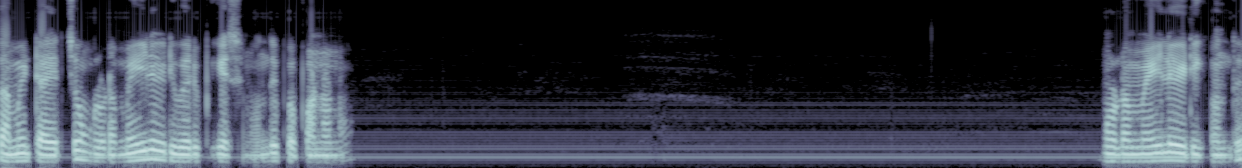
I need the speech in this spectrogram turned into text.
சப்மிட் ஆயிடுச்சு உங்களோட மெயில் ஐடி வெரிஃபிகேஷன் வந்து இப்போ பண்ணணும். உங்களோட மெயில் ஐடிக்கு வந்து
